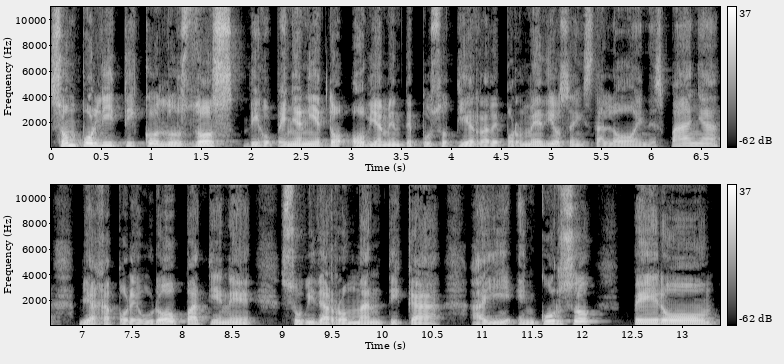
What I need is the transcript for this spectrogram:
Son políticos los dos, digo, Peña Nieto obviamente puso tierra de por medio, se instaló en España, viaja por Europa, tiene su vida romántica ahí en curso, pero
